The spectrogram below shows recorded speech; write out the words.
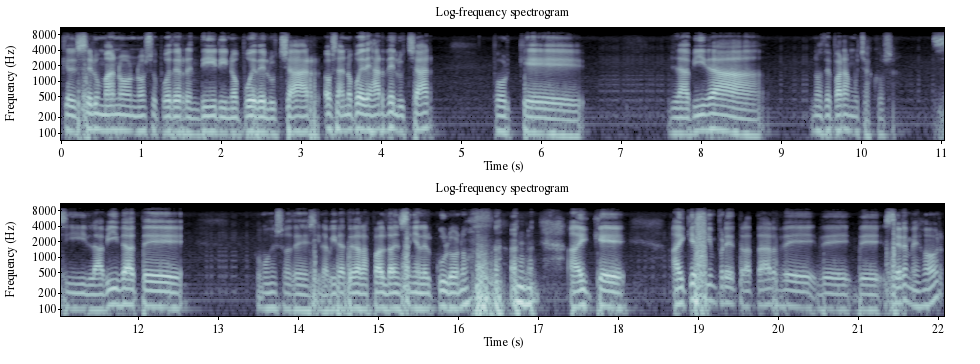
que el ser humano no se puede rendir y no puede luchar, o sea, no puede dejar de luchar porque la vida nos depara muchas cosas si la vida te... ¿Cómo es eso de si la vida te da la espalda, enséñale el culo, ¿no? hay, que, hay que siempre tratar de, de, ser mejor,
